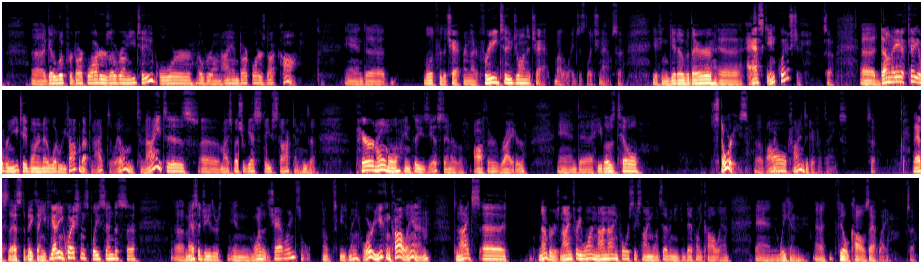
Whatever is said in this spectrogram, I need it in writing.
Uh, go look for Dark Waters over on YouTube or over on imdarkwaters.com. and uh, look for the chat room there. Free to join the chat, by the way, just let you know. So if you can get over there, uh, ask any question. So, uh, Don't AFK over on YouTube want to know what are we talking about tonight? Well, tonight is uh, my special guest, Steve Stockton. He's a paranormal enthusiast and an author, writer, and uh, he loves to tell stories of all kinds of different things. That's that's the big thing. If you got any questions, please send us a, a message either in one of the chat rooms, oh, excuse me, or you can call in. Tonight's uh, number is 931-994-6917. You can definitely call in and we can uh, field calls that way. So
